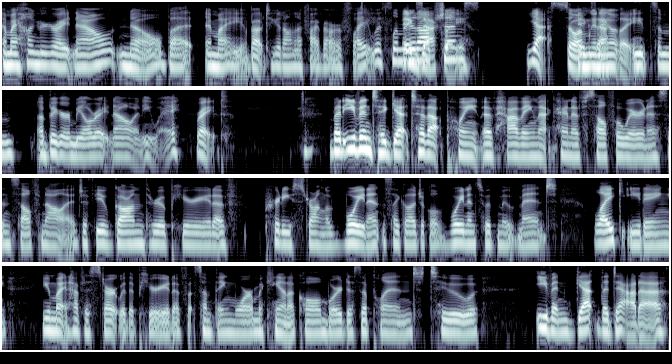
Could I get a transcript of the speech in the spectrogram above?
am I hungry right now? No, but am I about to get on a five hour flight with limited exactly. options? Yes. So I'm exactly. going to eat some a bigger meal right now anyway. Right. But even to get to that point of having that kind of self awareness and self knowledge, if you've gone through a period of pretty strong avoidance, psychological avoidance with movement, like eating, you might have to start with a period of something more mechanical, more disciplined to even get the data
